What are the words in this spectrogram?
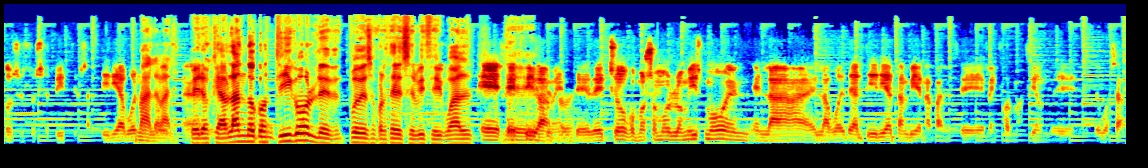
todos estos servicios. Altiria, bueno, vale, pues, vale. Eh, pero que hablando contigo le puedes ofrecer el servicio igual. Efectivamente. De, hecho, como somos lo mismo, en, la, en la web de Altiria también aparece la información de WhatsApp.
